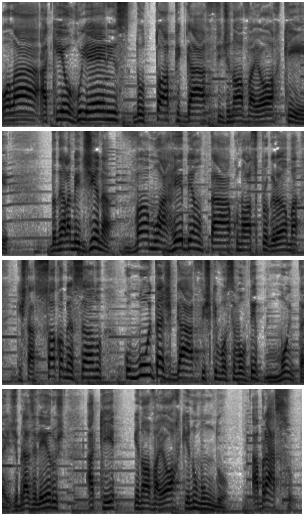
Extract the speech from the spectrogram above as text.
Olá, aqui é o Rui Enes do Top Gaf de Nova York. Daniela Medina, vamos arrebentar com o nosso programa que está só começando com muitas gafes que você vão ter muitas de brasileiros aqui em Nova York e no mundo. Abraço!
